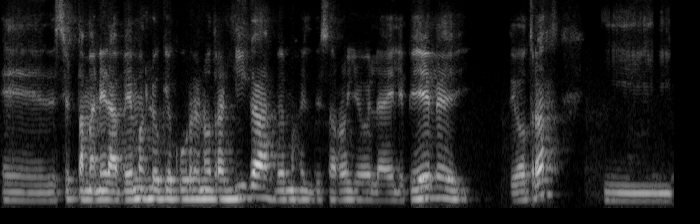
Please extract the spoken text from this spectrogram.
Eh, de cierta manera vemos lo que ocurre en otras ligas, vemos el desarrollo de la LPL y de otras, y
